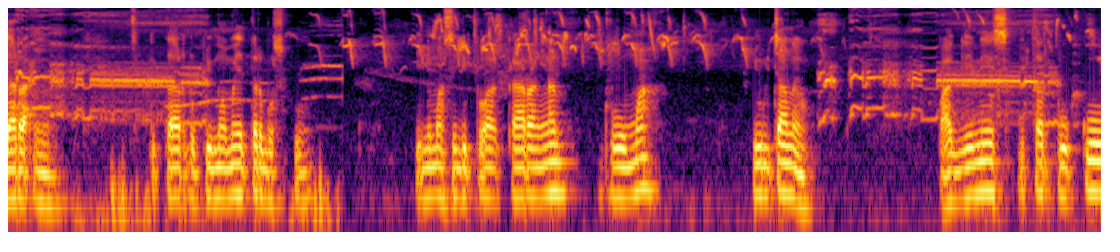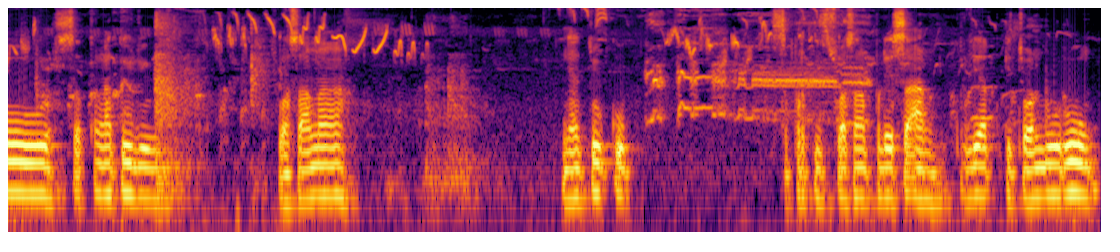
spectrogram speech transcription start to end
jaraknya, sekitar 5 meter bosku. Ini masih di pekarangan rumah Yul Channel pagi ini sekitar pukul setengah tujuh. Suasana jaraknya cukup seperti suasana pedesaan. Terlihat kicauan burung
